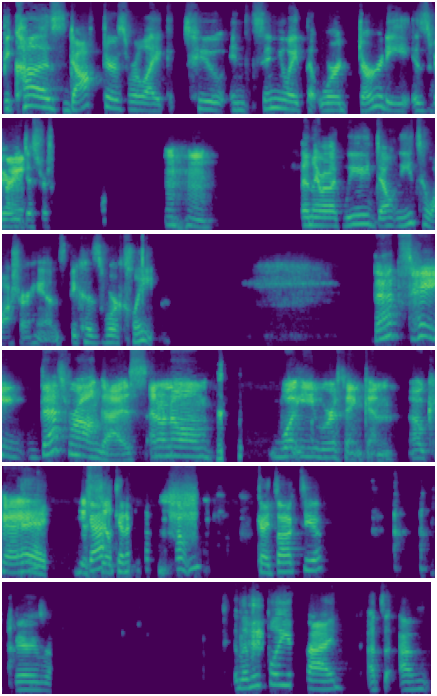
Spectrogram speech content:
because doctors were like to insinuate that we're dirty is very Right. disrespectful mhm. and they were like we don't need to wash our hands because we're clean That's hey, that's wrong, guys. I don't know what you were thinking. Okay. Hey, yeah, can I? Can I talk to you? Very wrong. Let me pull you aside. That's, I'm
